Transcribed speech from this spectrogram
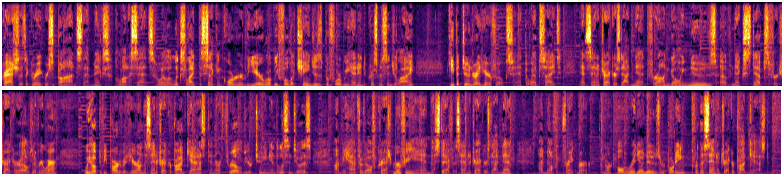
Crash, that's a great response. That makes a lot of sense. Well, it looks like the second quarter of the year will be full of changes before we head into Christmas in July. Keep it tuned right here, folks, at the website at santatrackers.net for ongoing news of next steps for tracker elves everywhere. We hope to be part of it here on the Santa Tracker podcast and are thrilled you're tuning in to listen to us. On behalf of Elf Crash Murphy and the staff at santatrackers.net, I'm Elf Frank Myrrh, the North Pole Radio News reporting for the Santa Tracker podcast.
